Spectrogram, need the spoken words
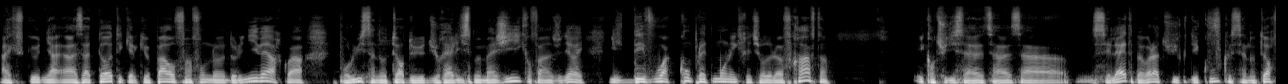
à ce que Azathoth est quelque part au fin fond de, l'univers, quoi. Pour lui, c'est un auteur du, réalisme magique. Enfin, je veux dire, il dévoie complètement l'écriture de Lovecraft. Et quand tu lis ça, ça, ça, ces lettres, ben voilà, tu découvres que c'est un auteur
